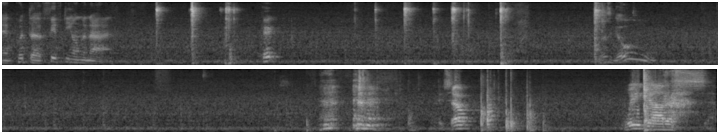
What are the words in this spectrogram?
and put the 50 on the nine. Okay. Let's go. Out. We got a seven.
